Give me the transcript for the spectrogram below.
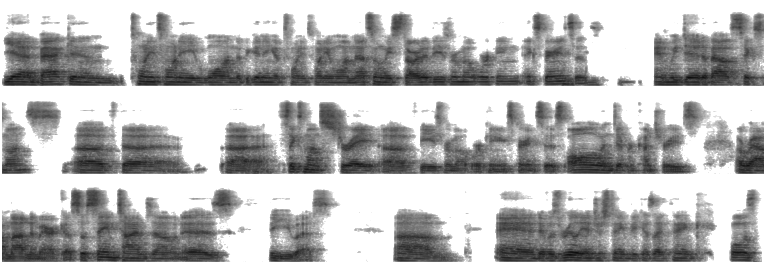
Yeah, and back in 2021, the beginning of 2021, that's when we started these remote working experiences. And we did about six months of the uh, six months straight of these remote working experiences, all in different countries around Latin America. So, same time zone as the US. Um, and it was really interesting because I think what was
